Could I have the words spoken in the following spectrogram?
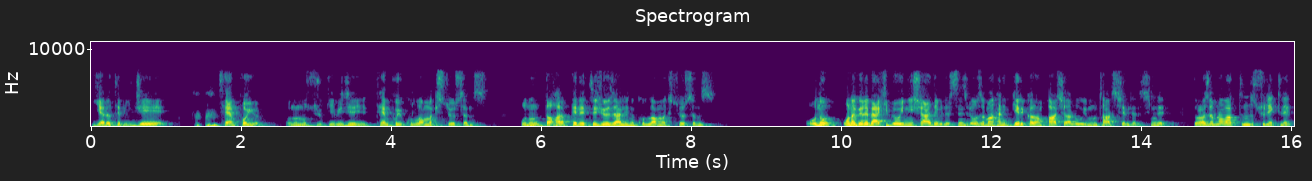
yaratabileceği tempoyu, onun o sürükleyebileceği tempoyu kullanmak istiyorsanız, onun daha penetreci özelliğini kullanmak istiyorsanız onu ona göre belki bir oyun inşa edebilirsiniz ve o zaman hani geri kalan parçalarla uyumunu tartışabiliriz. Şimdi Lorenzo Brown'a baktığımda sürekli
